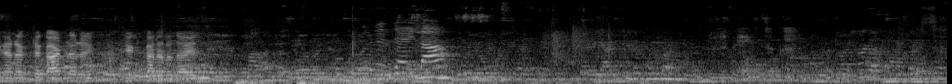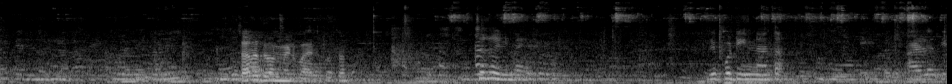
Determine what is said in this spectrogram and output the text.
काय रक्त काढलेलं आहे. चेक करायला जाईल. चला दोन मिनिट बाहेर. तू चल. चल रिपोर्ट येईन ना आता. आलं ते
